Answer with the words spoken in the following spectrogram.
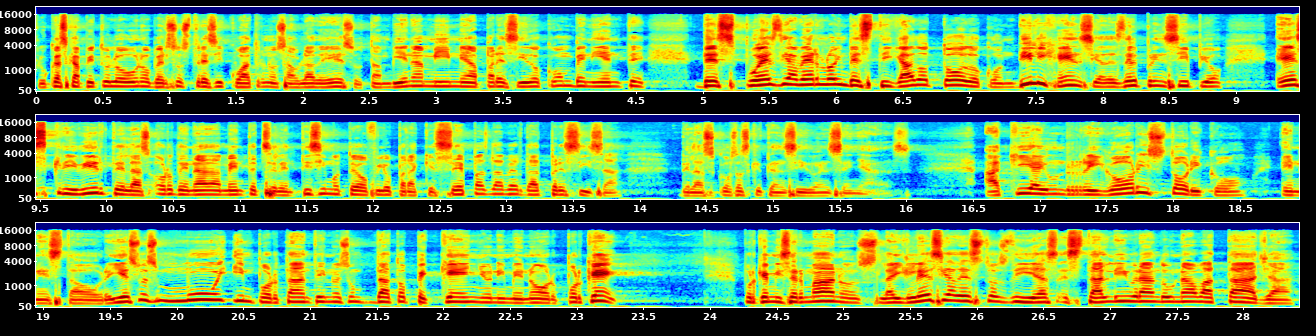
Lucas capítulo 1, versos 3 y 4 nos habla de eso. También a mí me ha parecido conveniente, después de haberlo investigado todo con diligencia desde el principio, escribírtelas ordenadamente, excelentísimo Teófilo, para que sepas la verdad precisa de las cosas que te han sido enseñadas. Aquí hay un rigor histórico en esta obra. Y eso es muy importante y no es un dato pequeño ni menor. ¿Por qué? Porque mis hermanos, la iglesia de estos días está librando una batalla,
